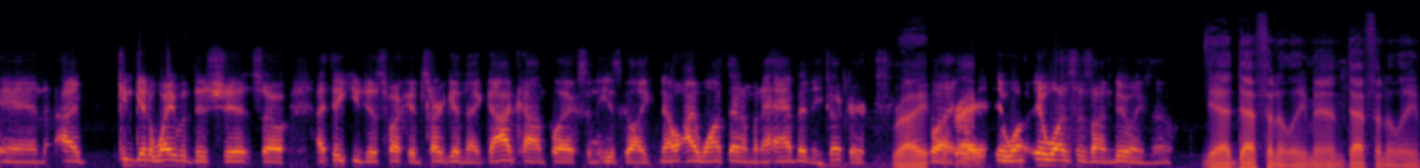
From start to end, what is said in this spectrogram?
and I can get away with this shit. So I think you just fucking start getting that god complex, and he's like, no, I want that. I'm gonna have it. And he took her, Right. but Right. it was it was his undoing though. Yeah, definitely, man, definitely.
